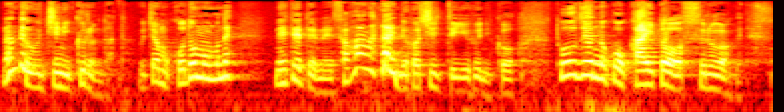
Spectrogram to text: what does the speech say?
なんでうちに来るんだと。うちはもう子供もね、寝ててね、騒がないでほしいっていうふうにこう、当然のこう回答をするわけです。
